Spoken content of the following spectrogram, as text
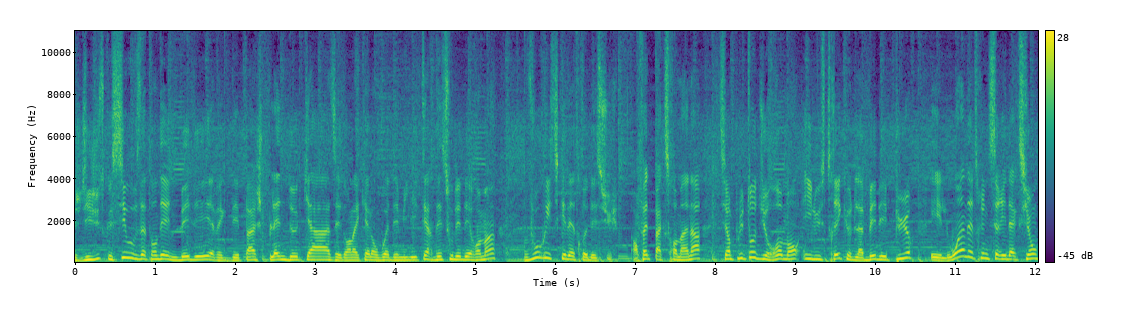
Je dis juste que si vous vous attendez à une BD avec des pages pleines de cases et dans laquelle on voit des militaires dessouder des romains, vous risquez d'être déçu. En fait, Pax Romana tient plutôt du roman illustré que de la BD pure, et loin d'être une série d'action,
